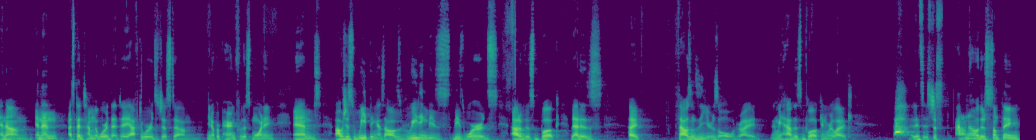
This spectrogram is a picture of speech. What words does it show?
and, um, and then I spent time in the Word that day afterwards, just um, you know, preparing for this morning. And I was just weeping as I was reading these, these words out of this book that is like thousands of years old, right? And we have this book, and we're like, ah, it's, it's just, I don't know, there's something,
